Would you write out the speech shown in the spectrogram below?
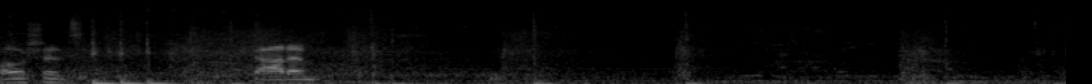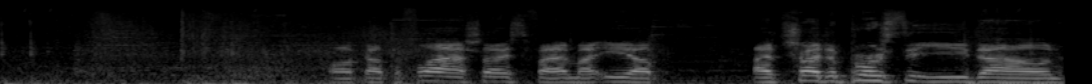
Potions. Got him. Oh, got the flash. Nice if I had my E up. I tried to burst the E down.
